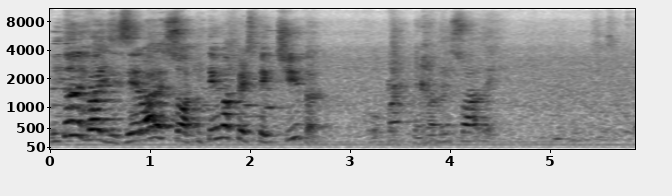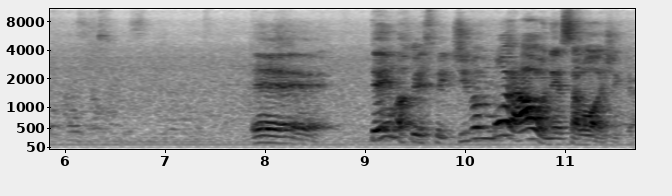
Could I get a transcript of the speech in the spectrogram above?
Então ele vai dizer, olha só, que tem uma perspectiva. Opa, tem uma abençoada aí. É, tem uma perspectiva moral nessa lógica,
